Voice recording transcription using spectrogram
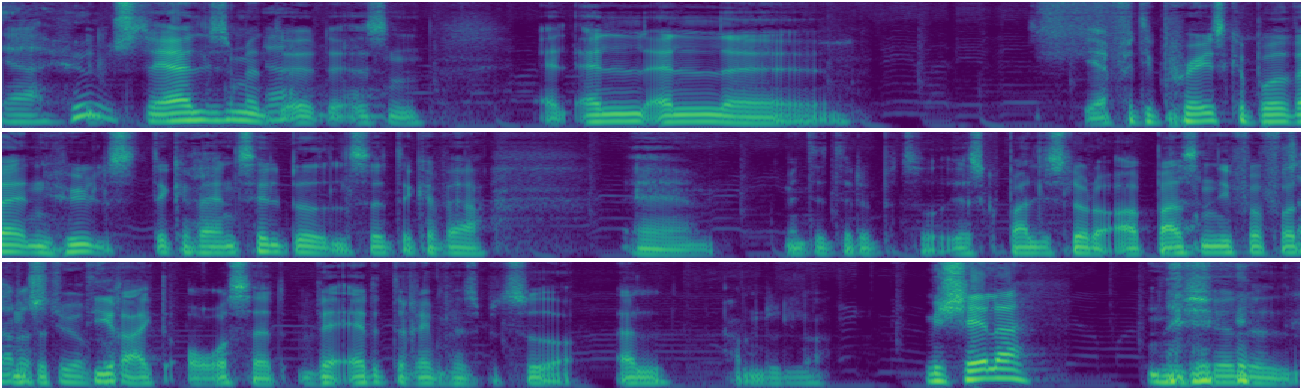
Ja, hyldst. Det er ligesom, at Ja. ja. øh, sådan, al- alle, alle øh, ja, fordi praise kan både være en hyldst, det kan ja. være en tilbedelse, det kan være, øh, men det er det, det betyder. Jeg skulle bare lige slå det op, bare ja. sådan lige for at få den så direkte oversat. Hvad er det, det rent faktisk betyder? Alhamdulillah. Michelle, Michelle,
